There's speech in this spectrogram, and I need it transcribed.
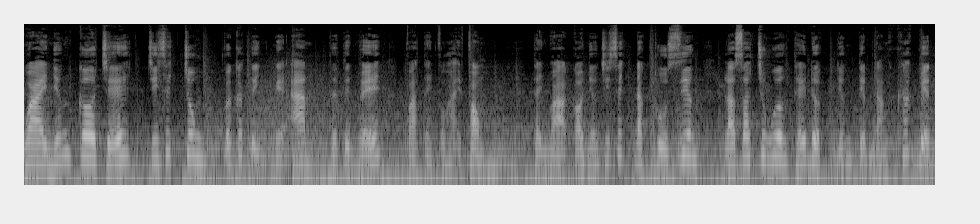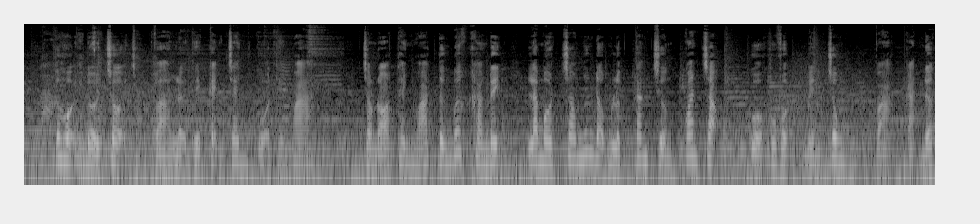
Ngoài những cơ chế, chính sách chung với các tỉnh Nghệ An, Thừa Thiên Huế và thành phố Hải Phòng, Thanh Hóa có những chính sách đặc thù riêng là do Trung ương thấy được những tiềm năng khác biệt, cơ hội nổi trội và lợi thế cạnh tranh của Thanh Hóa. Trong đó, Thanh Hóa từng bước khẳng định là một trong những động lực tăng trưởng quan trọng của khu vực miền Trung và cả nước.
